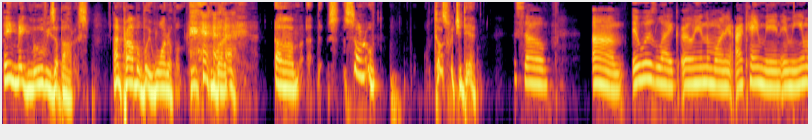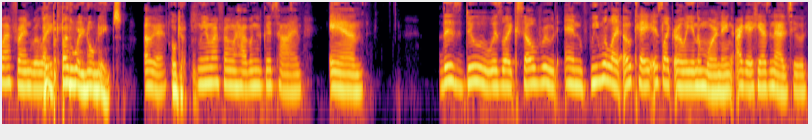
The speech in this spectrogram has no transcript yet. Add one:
They make movies about us. I'm probably one of them, but um, so tell us what you did. So, um, it was like early in the morning. I came in and me and my friend were like. Hey, by the way, no names. Okay. Okay. Me and my friend were having a good time and this dude was like so rude and we were like, okay, it's like early in the morning. I get he has an attitude,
